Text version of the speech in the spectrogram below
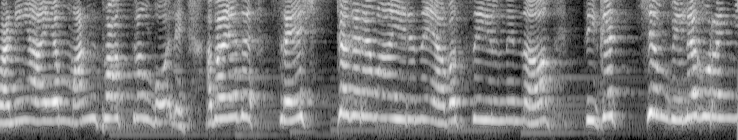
പണിയായ മൺപാത്രം പോലെ അതായത് ശ്രേഷ്ഠകരമായിരുന്ന അവസ്ഥയിൽ നിന്ന് തികച്ചും വില കുറഞ്ഞ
